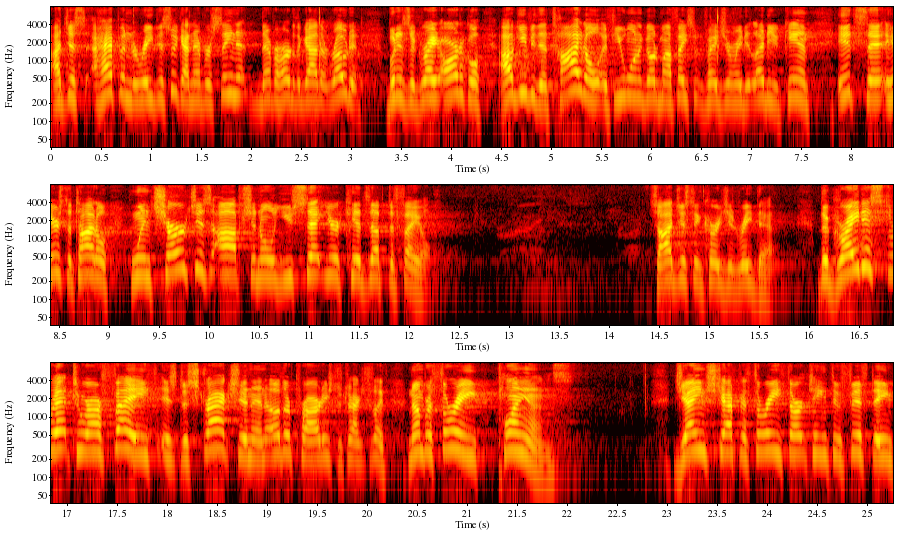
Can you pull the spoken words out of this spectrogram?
I just happened to read this week. I'd never seen it, never heard of the guy that wrote it, but it's a great article. I'll give you the title. If you want to go to my Facebook page and read it later, you can. It said, here's the title When Church is Optional, You Set Your Kids Up to Fail. So I just encourage you to read that. The greatest threat to our faith is distraction and other priorities distract faith. Number three, plans. James chapter 3, 13 through 15.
